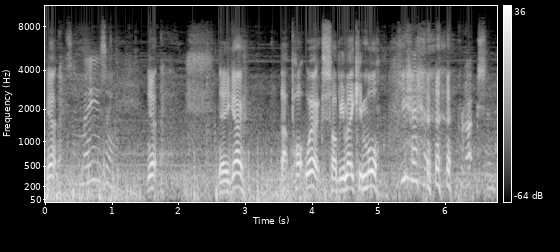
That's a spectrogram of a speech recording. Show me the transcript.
Yeah, it's amazing. yeah. There you go. That pot works. I'll be making more. Yeah, production.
